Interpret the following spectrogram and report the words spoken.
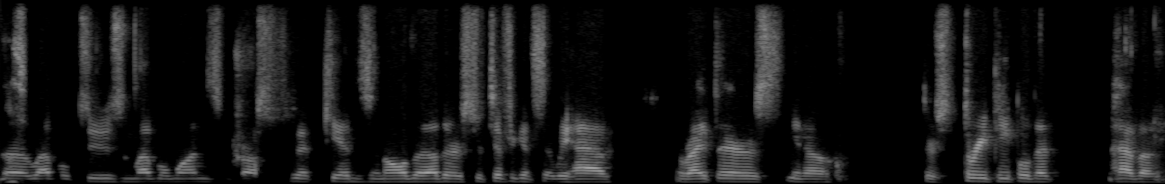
the level twos and level ones and CrossFit kids and all the other certificates that we have. Right there's you know there's three people that have a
